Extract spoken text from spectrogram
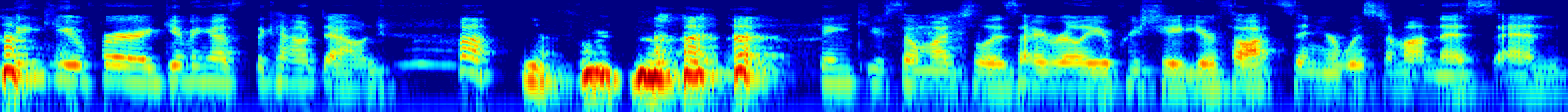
Thank you for giving us the countdown. Thank you so much, Liz. I really appreciate your thoughts and your wisdom on this and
